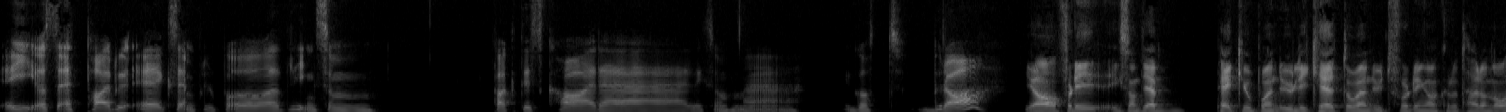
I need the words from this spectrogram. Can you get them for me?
gi oss et par eksempler på ting som faktisk har eh, liksom eh, gått bra? Ja, fordi jeg peker jo på en ulikhet og en utfordring akkurat her og nå.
